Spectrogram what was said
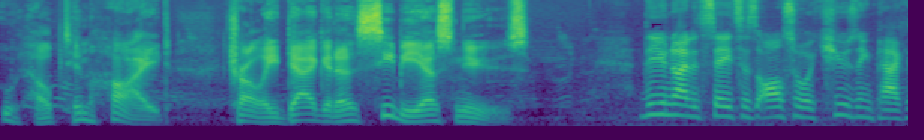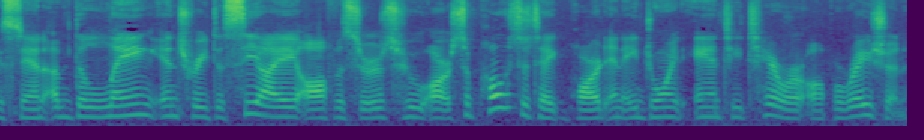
who helped him hide. Charlie D'Agata, CBS News. The United States is also accusing Pakistan of delaying entry to CIA officers who are supposed to take part in a joint anti-terror operation.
